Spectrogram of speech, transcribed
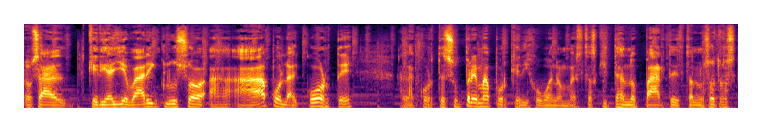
o sea, quería llevar incluso a, Apple a la corte, a la Corte Suprema, porque dijo, bueno, me estás quitando parte esto. Nosotros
